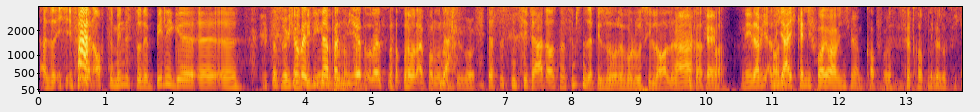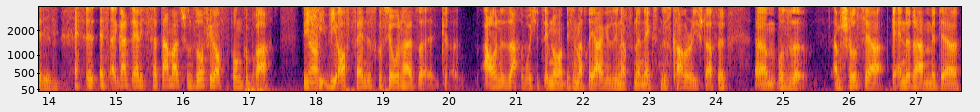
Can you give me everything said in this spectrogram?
Also ich, ich will dann auch zumindest so eine billige, äh, äh, Ist das wirklich mal bei Sina passiert haben. oder ist das einfach nur, dass Na, so. das ist ein Zitat aus einer Simpsons-Episode, wo Lucy Lawless Ah, zu Gast okay. war. Nee, da habe ich, also Und- ja, ich kenne die Folge, aber habe ich nicht mehr im Kopf. Aber das ist ja trotzdem sehr lustig gewesen. Es ist, ganz ehrlich, es hat damals schon so viel auf den Punkt gebracht. Wie, Ja. viel, wie oft Fan-Diskussionen halt so, äh, auch eine Sache, wo ich jetzt eben noch mal ein bisschen Material gesehen habe von der nächsten Discovery-Staffel, ähm, wo sie am Schluss ja geendet haben mit der,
